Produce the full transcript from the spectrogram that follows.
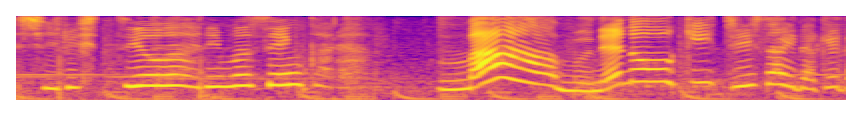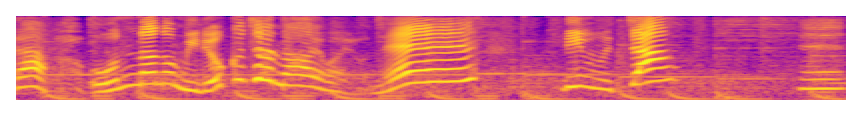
知る必要はありませんから。まあ胸の大きい小さいだけが女の魅力じゃないわよね。リムちゃん。え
